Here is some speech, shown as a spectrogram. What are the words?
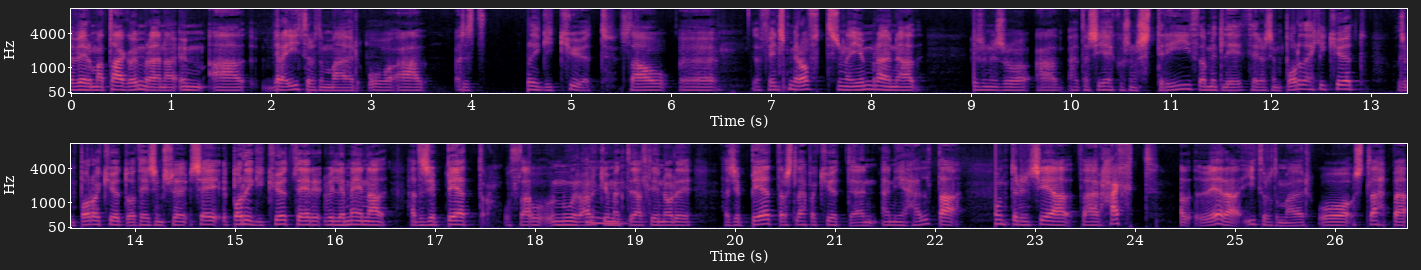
ef við erum að taka umræðina um að vera íþróttumæður og að það er ekki kjöt þá uh, finnst mér oft svona í umræðinu að svona að þetta sé eitthvað svona stríð á milli þeirra sem borða ekki kjöt þeir sem borða kjöt og þeir sem borða ekki kjöt þeir vilja meina að þetta sé betra og, þá, og nú er argumentið mm. allt í norðið það sé betra að sleppa kjöti en, en ég held að punkturinn sé að það er hægt að vera íþróttumæður og sleppa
